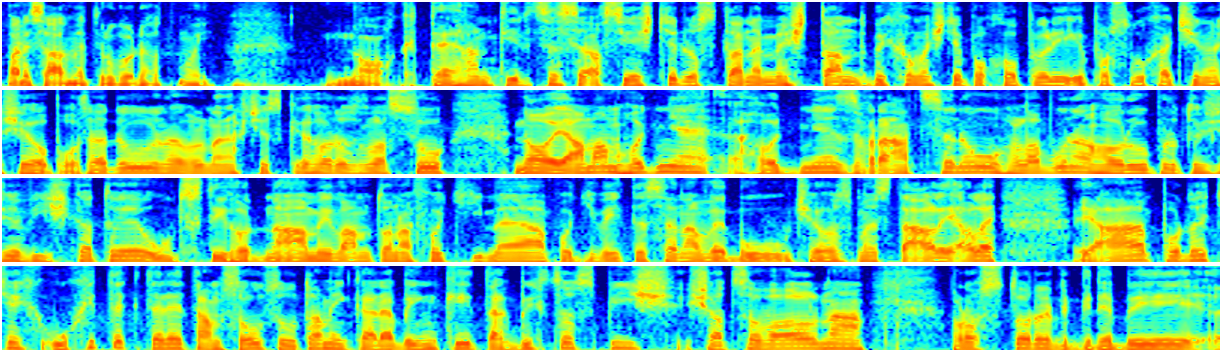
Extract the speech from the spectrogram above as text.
50 metrů odhad můj. No, k té hantýrce se asi ještě dostaneme. Štant bychom ještě pochopili i posluchači našeho pořadu na vlnách Českého rozhlasu. No, já mám hodně, hodně zvrácenou hlavu nahoru, protože výška to je úctyhodná. My vám to nafotíme a podívejte se na webu, u čeho jsme stáli. Ale já podle těch úchytek, které tam jsou, jsou tam i karabinky, tak bych to spíš šacoval na prostor, kde by eh,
